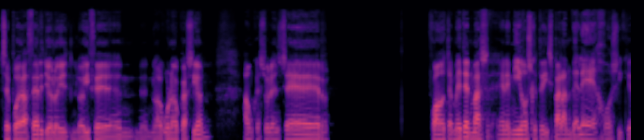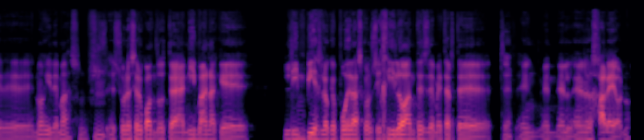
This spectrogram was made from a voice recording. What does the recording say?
se puede hacer. Yo lo, hi- lo hice en, en alguna ocasión, aunque suelen ser cuando te meten más enemigos que te disparan de lejos y que no y demás, Mm. suele ser cuando te animan a que limpies lo que puedas con sigilo antes de meterte Sí. en, en el, en el jaleo, ¿no?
